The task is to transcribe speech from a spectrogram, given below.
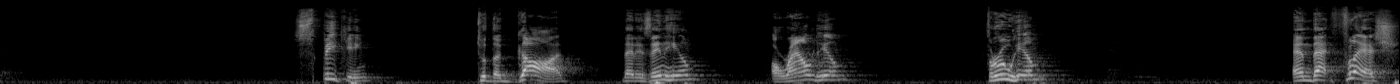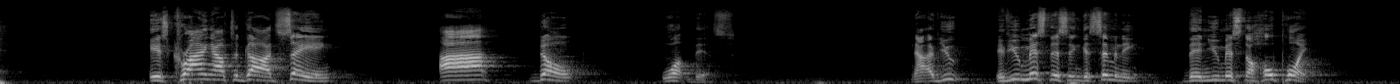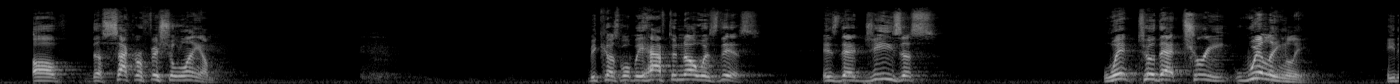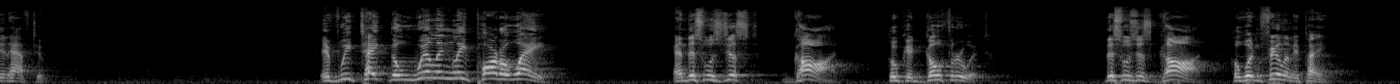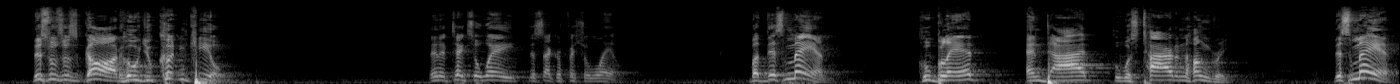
speaking to the God that is in him, around him, through him. And that flesh is crying out to God, saying, I don't want this. Now, if you if you miss this in Gethsemane, then you miss the whole point of the sacrificial lamb. Because what we have to know is this is that Jesus went to that tree willingly. He didn't have to. If we take the willingly part away, and this was just God who could go through it, this was just God who wouldn't feel any pain. This was just God who you couldn't kill. Then it takes away the sacrificial lamb. But this man who bled and died, who was tired and hungry, this man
